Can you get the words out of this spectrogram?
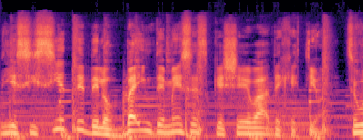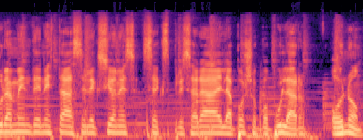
17 de los 20 meses que lleva de gestión. Seguramente en estas elecciones se expresará el apoyo popular, o no,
